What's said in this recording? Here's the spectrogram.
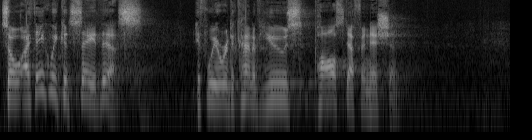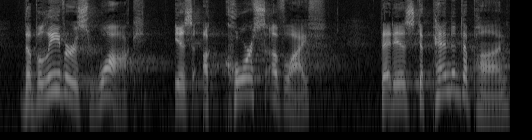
So I think we could say this if we were to kind of use Paul's definition. The believer's walk is a course of life that is dependent upon,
